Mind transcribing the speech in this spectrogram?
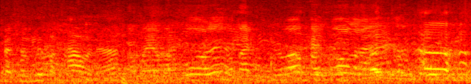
แต่เชิงเรื่องปลาข้าวนะฮัลโห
